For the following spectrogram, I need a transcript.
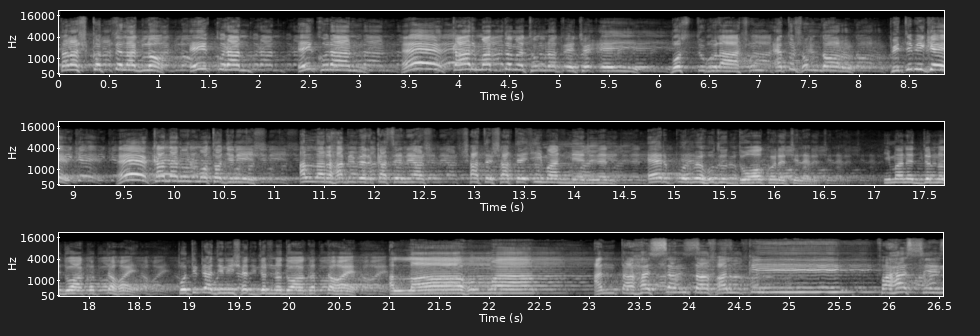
তালাশ করতে লাগল। এই কোরআন এই কোরআন হ্যাঁ কার মাধ্যমে তোমরা পেয়েছ এই বস্তুগুলা? এত সুন্দর পৃথিবীকে হ্যাঁ কাঁদানোর মতো জিনিস। আল্লাহর হাবিবের কাছে নেওয়ার সাথে সাথে ইমান নিয়ে নিলেন। এর পূর্বে হুজুর দোয়া করেছিলেন। ইমানের জন্য দোয়া করতে হয়। প্রতিটা জিনিসের জন্য দোয়া করতে হয়। আল্লাহ আন্তা হাসান্তা খালকি, ফাহাসিন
